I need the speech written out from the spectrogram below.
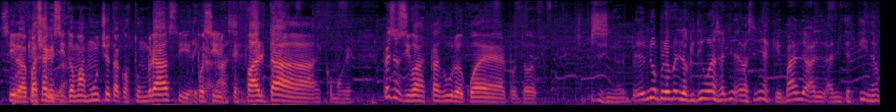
Sí, lo que pasa es que si tomás mucho te acostumbras y después si te falta es como que... Pero eso si vas, estás duro de cuerpo y todo eso. No sé si no, pero, no, pero lo que tiene la vaselina, es que va al intestino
